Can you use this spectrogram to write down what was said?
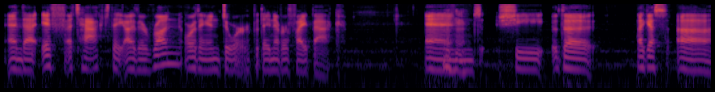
and that if attacked, they either run or they endure, but they never fight back. And she, the, I guess, uh,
